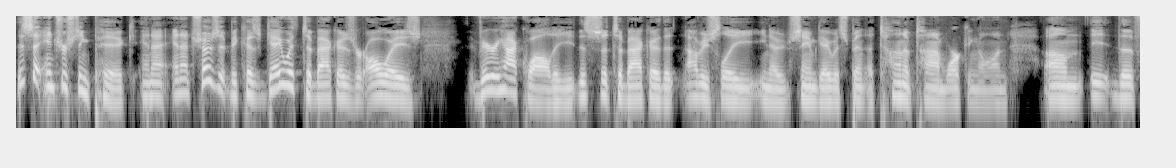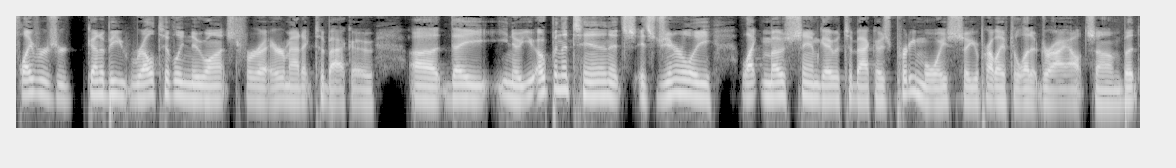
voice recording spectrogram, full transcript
this is an interesting pick and I, and I chose it because Gawith tobaccos are always, very high quality. This is a tobacco that obviously, you know, Sam Gawith spent a ton of time working on. Um, it, the flavors are going to be relatively nuanced for an aromatic tobacco. Uh, they, you know, you open the tin, it's, it's generally like most Sam Gawith tobaccos, pretty moist, so you'll probably have to let it dry out some. But,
